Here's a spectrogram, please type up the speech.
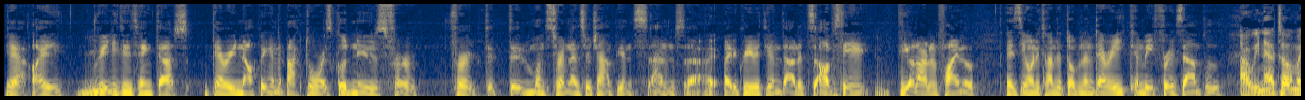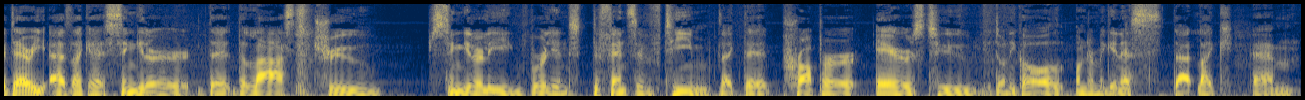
Yeah, I really do think that Derry not being in the back door is good news for for the, the Munster and Leinster champions, and uh, I'd agree with you on that. It's obviously the All Ireland final is the only time that Dublin and Derry can meet, for example. Are we now talking about Derry as like a singular, the the last true, singularly brilliant defensive team, like the proper heirs to Donegal under McGuinness? That like. Um,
